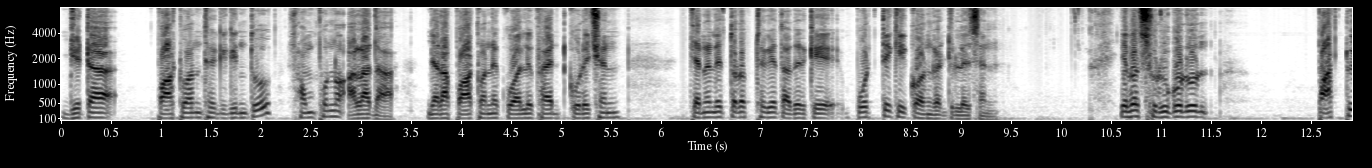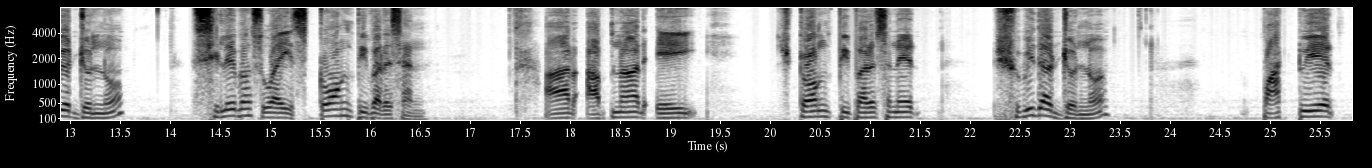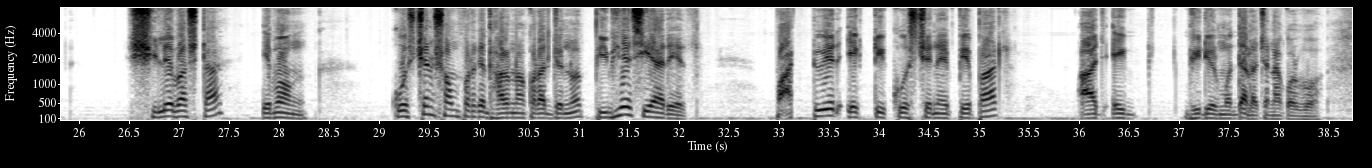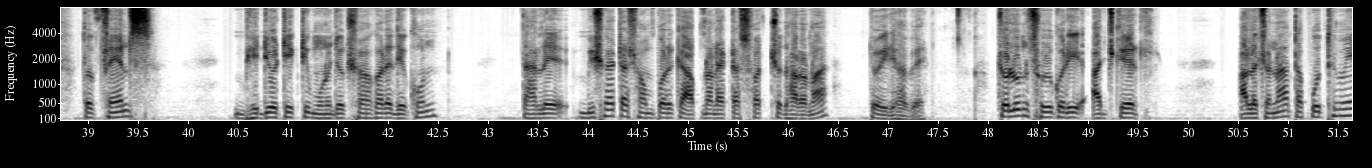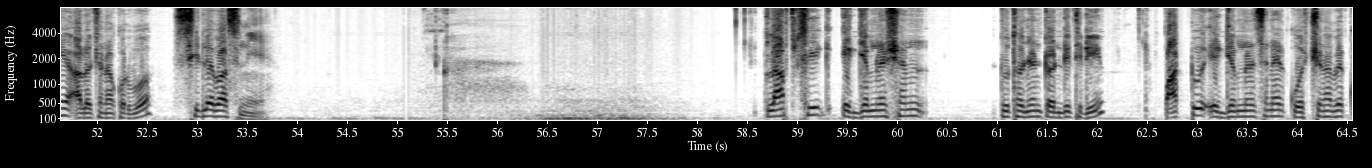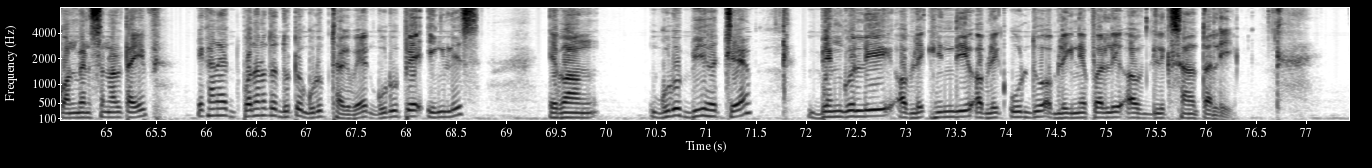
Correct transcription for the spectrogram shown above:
যেটা পার্ট ওয়ান থেকে কিন্তু সম্পূর্ণ আলাদা। যারা পার্ট ওয়ানে কোয়ালিফাইড করেছেন চ্যানেলের তরফ থেকে তাদেরকে প্রত্যেকেই কনগ্রাচুলেশন এবার শুরু করুন পার্ট টু এর জন্য সিলেবাস ওয়াইজ স্ট্রং প্রিপারেশান আর আপনার এই স্ট্রং প্রিপারেশনের সুবিধার জন্য পার্ট টু এর সিলেবাসটা এবং কোশ্চেন সম্পর্কে ধারণা করার জন্য প্রিভিয়াস ইয়ারের পার্ট টু এর একটি কোশ্চেনের পেপার আজ এই ভিডিওর মধ্যে আলোচনা করব। তো ফ্রেন্ডস ভিডিওটি একটি মনোযোগ সহকারে দেখুন। তাহলে বিষয়টা সম্পর্কে আপনার একটা স্বচ্ছ ধারণা তৈরি হবে। চলুন শুরু করি আজকের আলোচনা। তা প্রথমেই আলোচনা করব সিলেবাস নিয়ে। ক্লাবসিক examination two thousand twenty three, part two এক্সামিনেশনের question হবে কনভেনশনাল টাইপ। এখানে প্রধানত দুটো গ্রুপ থাকবে, গ্রুপে ইংলিশ এবং গ্রুপ বি হচ্ছে Bengali oblique, Hindi oblique, Urdu oblique, Nepali oblique, Santali.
